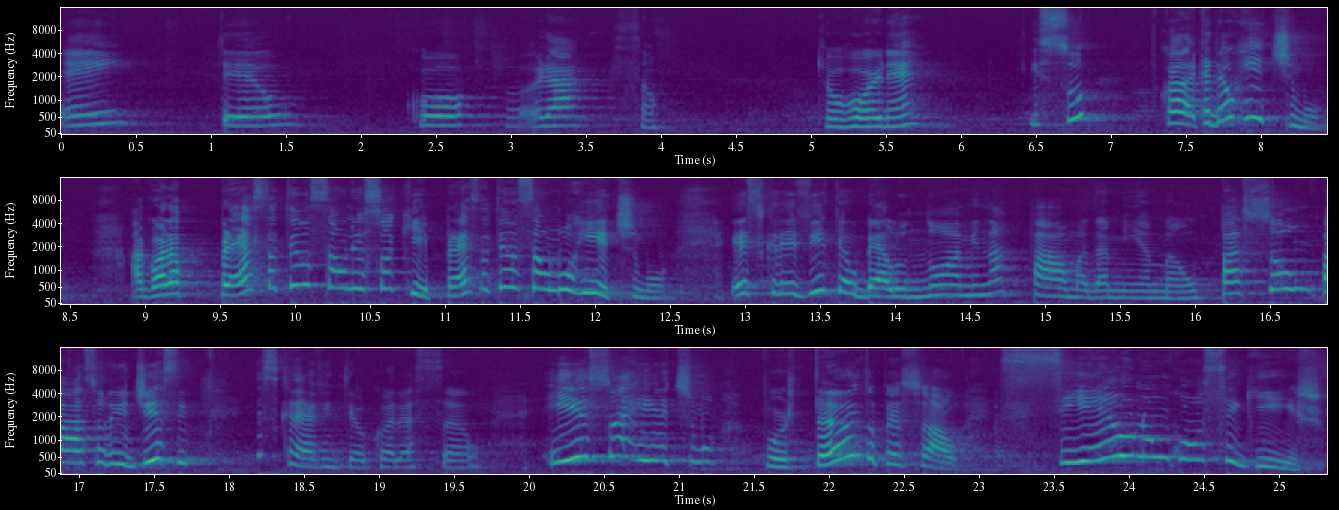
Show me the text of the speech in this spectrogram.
em teu coração. Que horror, né? Isso, cadê o ritmo? Agora presta atenção nisso aqui, presta atenção no ritmo. Escrevi teu belo nome na palma da minha mão. Passou um pássaro e disse: escreve em teu coração. Isso é ritmo. Portanto, pessoal, se eu não conseguir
